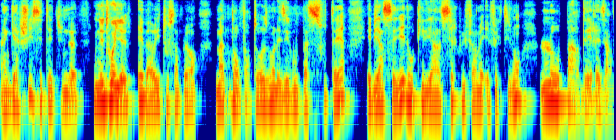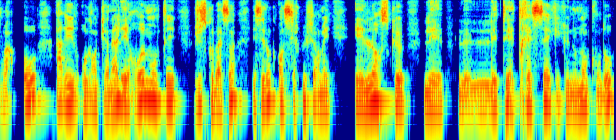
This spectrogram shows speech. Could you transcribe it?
un gâchis, c'était une... On nettoyait. Eh ben oui, tout simplement. Maintenant, fort heureusement, les égouts passent sous terre. Eh bien, ça y est, donc il y a un circuit fermé, effectivement. L'eau par des réservoirs hauts arrive au Grand Canal et remontée jusqu'au bassin. Et c'est donc en circuit fermé. Et lorsque l'été est très sec et que nous manquons d'eau,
